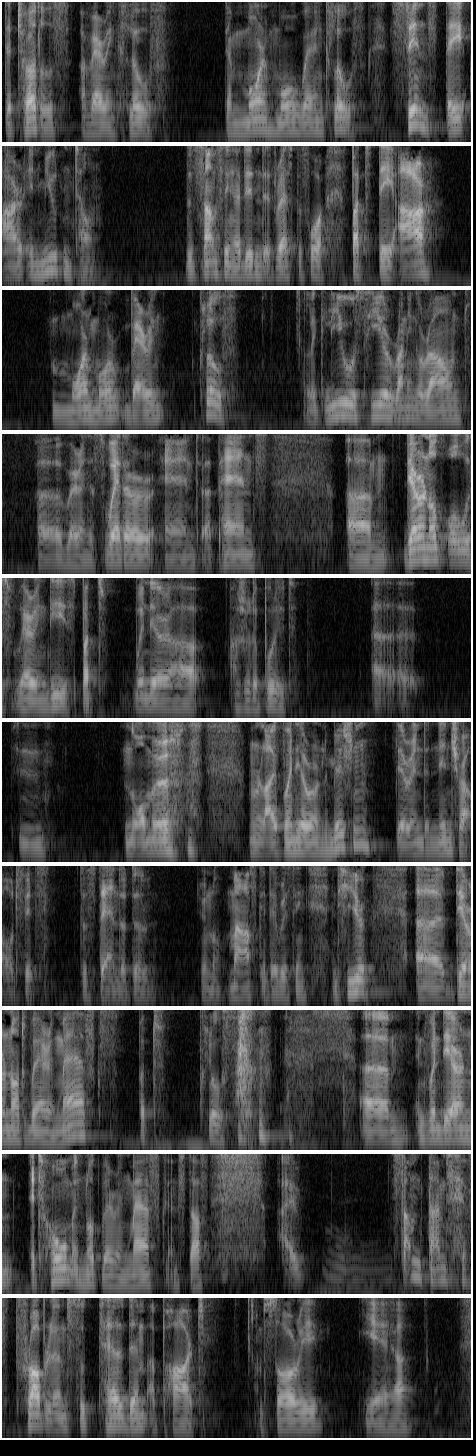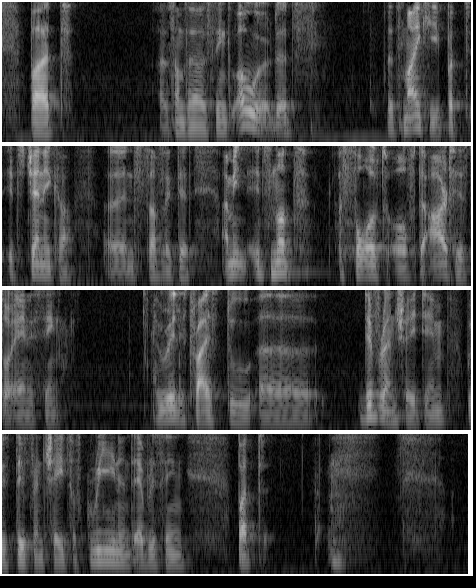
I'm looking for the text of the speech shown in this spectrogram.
The turtles are wearing clothes. They're more and more wearing clothes since they are in Mutant Town. That's something I didn't address before, but they are more and more wearing clothes. Like Leo's here running around uh, wearing a sweater and uh, pants. Um, they are not always wearing these, but when they are, uh, how should I put it, uh, in normal life, when they are on a mission, they're in the ninja outfits, the standard, the you know mask and everything. And here, uh, they are not wearing masks, but clothes. um, and when they are at home and not wearing masks and stuff, I sometimes have problems to tell them apart. I'm sorry, yeah, but sometimes I think, oh, that's that's Mikey, but it's Jennika uh, and stuff like that. I mean, it's not a fault of the artist or anything. He really tries to uh, differentiate him with different shades of green and everything, but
